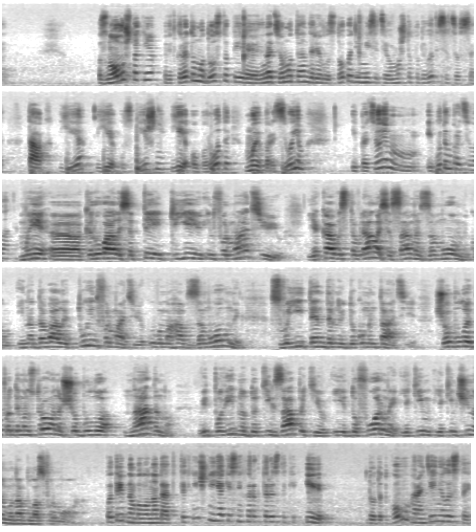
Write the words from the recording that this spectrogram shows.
Знову ж таки, в відкритому доступі на цьому тендері в листопаді місяці ви можете подивитися це все. Так, є, є успішні, є обороти, ми працюємо і працюємо, і будемо працювати. Ми е, керувалися тією інформацією, яка виставлялася саме замовником, і надавали ту інформацію, яку вимагав замовник в своїй тендерної документації, що було і продемонстровано, що було надано відповідно до тих запитів і до форми, яким, яким чином вона була сформована. Потрібно було надати технічні якісні характеристики і додатково гарантійні листи.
